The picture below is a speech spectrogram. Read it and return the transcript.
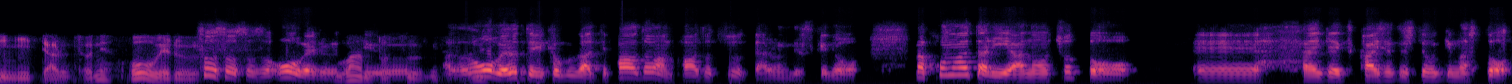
1、2ってあるんですよね。オーウェル。そうそうそうそう、オーベルっていうねオーベルっていう曲があって、パート1、パート2ってあるんですけど、まあ、このあたり、あの、ちょっと、えー、解決、解説しておきますと、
